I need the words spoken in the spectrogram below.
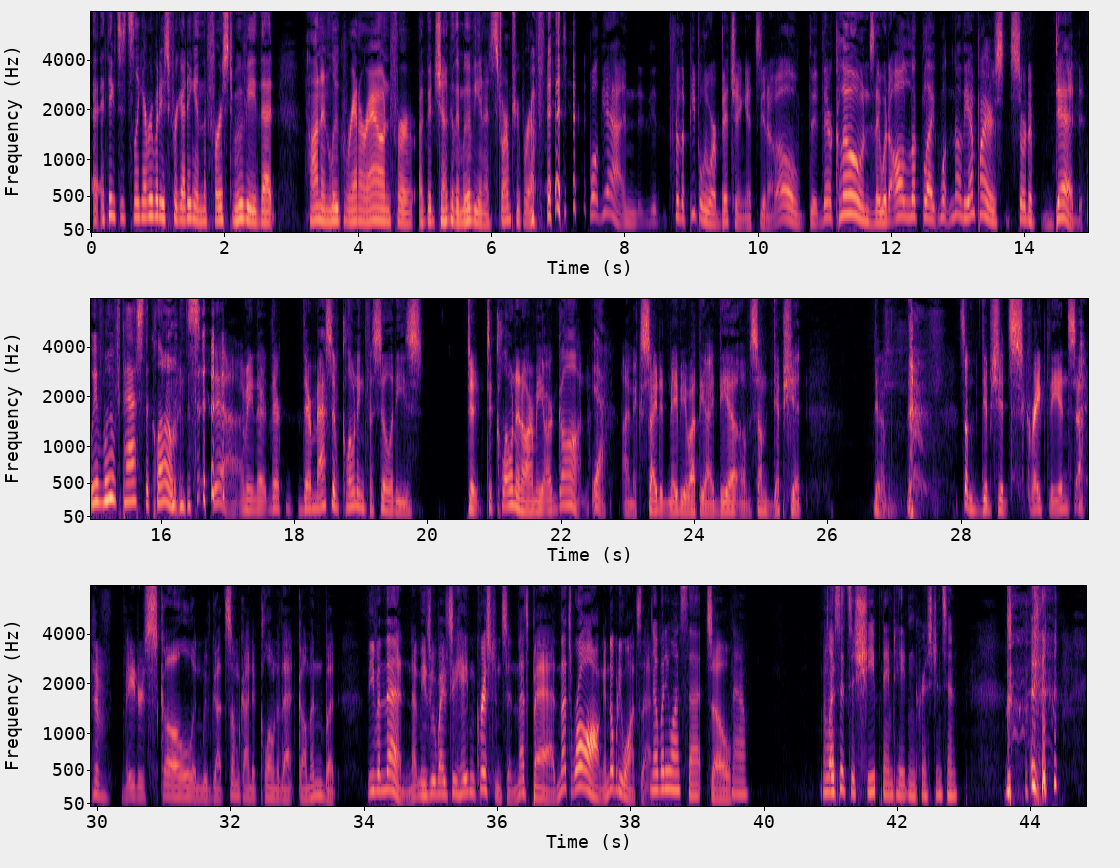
I think it's like everybody's forgetting in the first movie that Han and Luke ran around for a good chunk of the movie in a stormtrooper outfit. well, yeah, and for the people who are bitching, it's you know, oh, they're clones. They would all look like. Well, no, the Empire's sort of dead. We've moved past the clones. yeah, I mean, their their their massive cloning facilities to to clone an army are gone. yeah. I'm excited maybe about the idea of some dipshit, you know, some dipshit scraped the inside of Vader's skull, and we've got some kind of clone of that coming. But even then, that means we might see Hayden Christensen. That's bad, and that's wrong, and nobody wants that. Nobody wants that. So No. Unless it's a sheep named Hayden Christensen.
